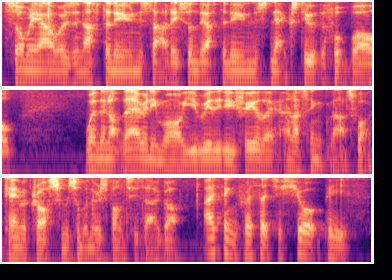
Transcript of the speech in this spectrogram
so many hours and afternoons, Saturday, Sunday afternoons next to at the football, when they're not there anymore, you really do feel it. And I think that's what came across from some of the responses that I got. I think for such a short piece,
